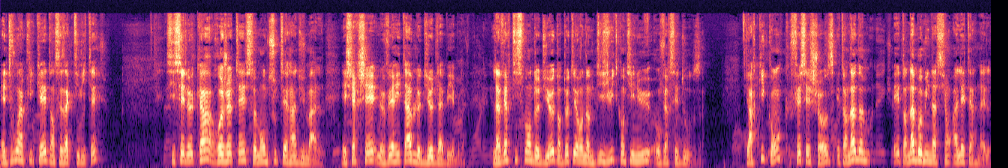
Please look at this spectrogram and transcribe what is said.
Êtes-vous impliqué dans ces activités? Si c'est le cas, rejetez ce monde souterrain du mal et cherchez le véritable Dieu de la Bible. L'avertissement de Dieu dans Deutéronome 18 continue au verset 12. Car quiconque fait ces choses est en, abomination à l'Éternel.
